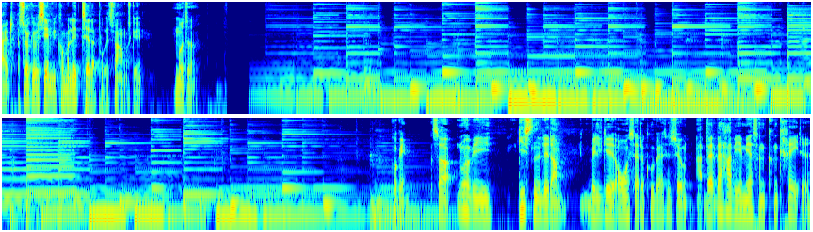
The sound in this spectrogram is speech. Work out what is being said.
Right, Og så kan vi se, om vi kommer lidt tættere på et svar måske. modtaget. Okay, så nu har vi gidsnet lidt om, hvilke der kunne være til søvn. Hvad, hvad har vi af mere sådan konkrete,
